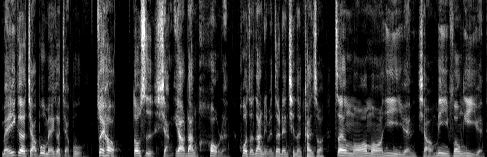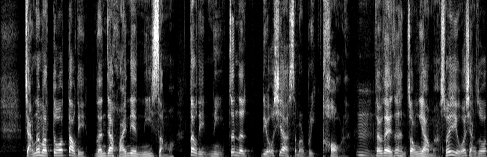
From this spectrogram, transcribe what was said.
每一个脚步，每一个脚步，最后都是想要让后人。或者让你们这年轻人看，说郑某某议员、小蜜蜂议员讲那么多，到底人家怀念你什么？到底你真的留下什么 recall 了？嗯，对不对？这很重要嘛。所以我想说，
